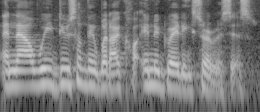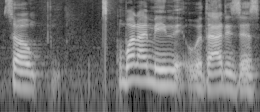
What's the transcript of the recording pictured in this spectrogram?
and now we do something what I call integrating services. So what I mean with that is this.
